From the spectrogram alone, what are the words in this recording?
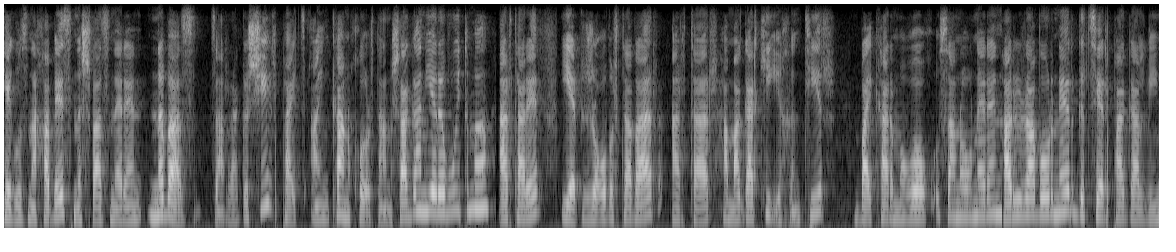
Թեգուզ նախաբես նշվածներեն նվազ ծառագշիր, բայց այնքան խորտանշական երևույթը արդարև, երբ ժողովրդավար արդար համագարքի իխնդիր Բայկար մղող ուսանողներեն հարյուրավորներ գծերփակալվին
